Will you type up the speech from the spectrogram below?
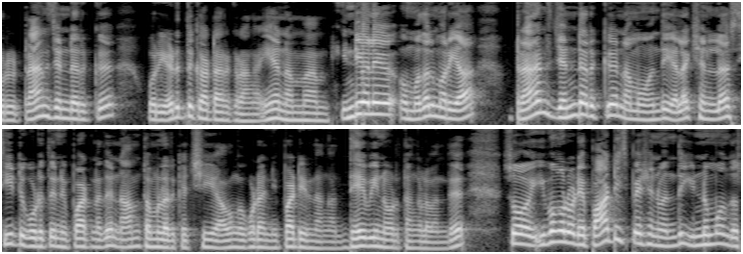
ஒரு டிரான்ஸ்ஜெண்டருக்கு ஒரு எடுத்துக்காட்டாக இருக்கிறாங்க. ஏன் நம்ம இந்தியாவிலே முதல் முறையாக டிரான்ஸ்ஜெண்டருக்கு நம்ம வந்து எலெக்ஷனில் சீட்டு கொடுத்து நிப்பாட்டினது நாம் தமிழர் கட்சி. அவங்க கூட நிப்பாட்டியிருந்தாங்க. தேவின்னு ஒருத்தங்களை வந்து. ஸோ இவங்களுடைய பார்ட்டிசிபேஷன் வந்து இன்னமும் இந்த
